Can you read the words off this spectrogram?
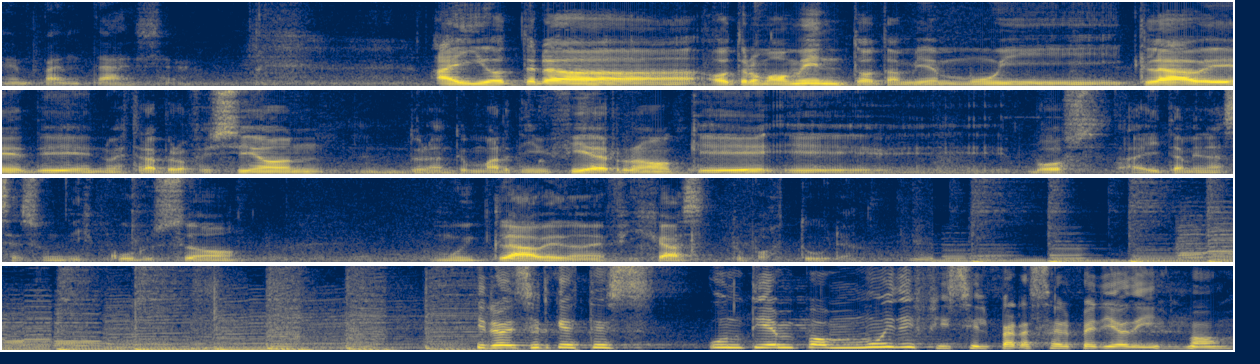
en pantalla. Hay otra, otro momento también muy clave de nuestra profesión durante un Martín Fierro, que eh, vos ahí también haces un discurso muy clave donde fijas tu postura. Quiero decir que este es un tiempo muy difícil para hacer periodismo.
